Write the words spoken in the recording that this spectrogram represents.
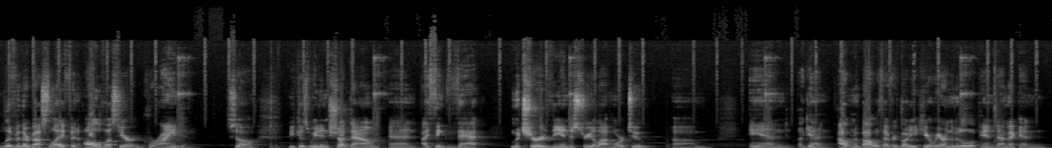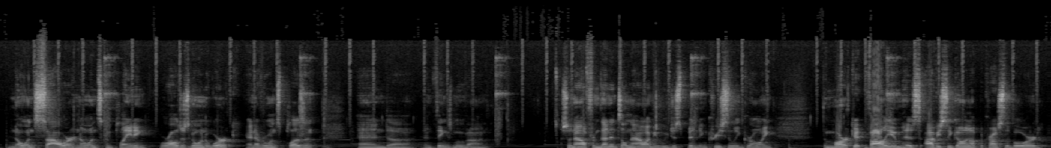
living their best life, and all of us here are grinding. So, because we didn't shut down, and I think that matured the industry a lot more too. Um, and again, out and about with everybody. Here we are in the middle of a pandemic, and no one's sour, no one's complaining. We're all just going to work, and everyone's pleasant and uh, and things move on. So now, from then until now, I mean, we've just been increasingly growing. The market volume has obviously gone up across the board.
